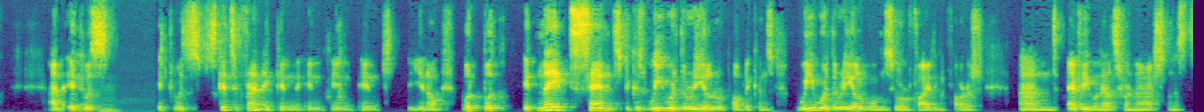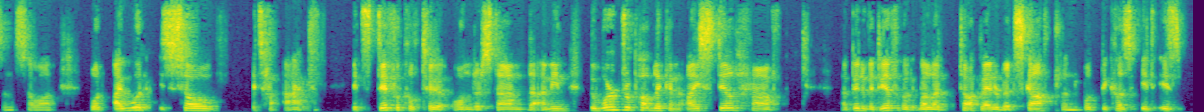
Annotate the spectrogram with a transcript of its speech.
And it yeah. was mm it was schizophrenic in, in, in, in, you know, but, but it made sense because we were the real Republicans. We were the real ones who were fighting for it and everyone else were nationalists and so on. But I would, so it's, I, it's difficult to understand that. I mean, the word Republican, I still have a bit of a difficulty. Well, I'll talk later about Scotland, but because it is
